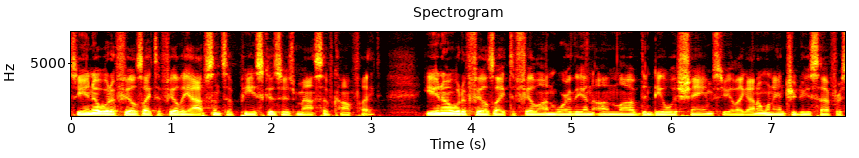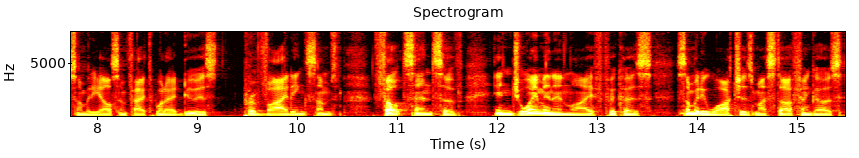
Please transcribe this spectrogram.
So you know what it feels like to feel the absence of peace because there's massive conflict. You know what it feels like to feel unworthy and unloved and deal with shame. So you're like, I don't want to introduce that for somebody else. In fact, what I do is providing some felt sense of enjoyment in life because somebody watches my stuff and goes,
